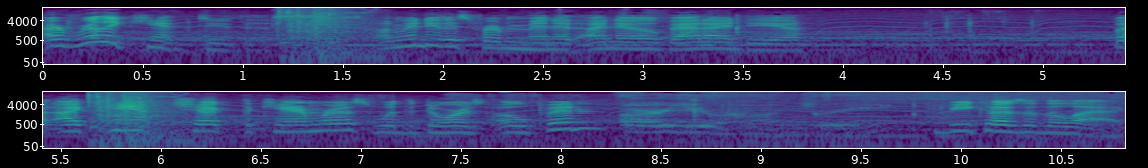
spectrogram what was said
I really can't do this. I'm gonna do this for a minute. I know, bad idea. But I can't check the cameras with the doors open Are you hungry? because of the lag.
